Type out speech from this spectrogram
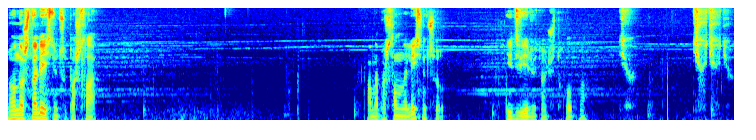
Ну, она ж на лестницу пошла. Она пошла на лестницу и дверью там что-то хлопнула. Тихо. Тихо, тихо, тихо.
